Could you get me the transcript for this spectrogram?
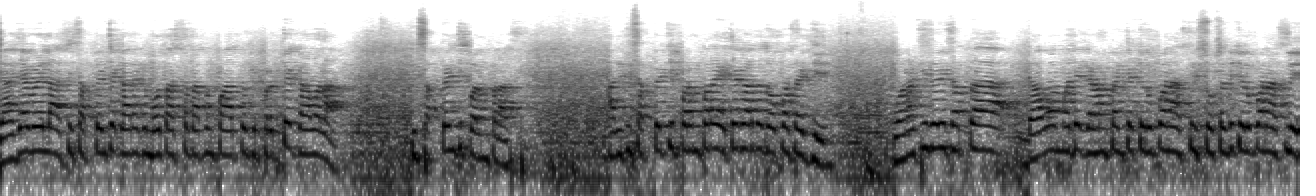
ज्या ज्या वेळेला असे सप्त्यांचे कार्यक्रम होत असतात आपण पाहतो की प्रत्येक गावाला ती सप्त्यांची परंपरा असते. आणि ती सप्त्याची परंपरा याच्याकरता जोपासायची. कोणाची जरी सत्ता गावामध्ये ग्रामपंचायतच्या रूपानं असली सोसायटीच्या रूपानं असली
